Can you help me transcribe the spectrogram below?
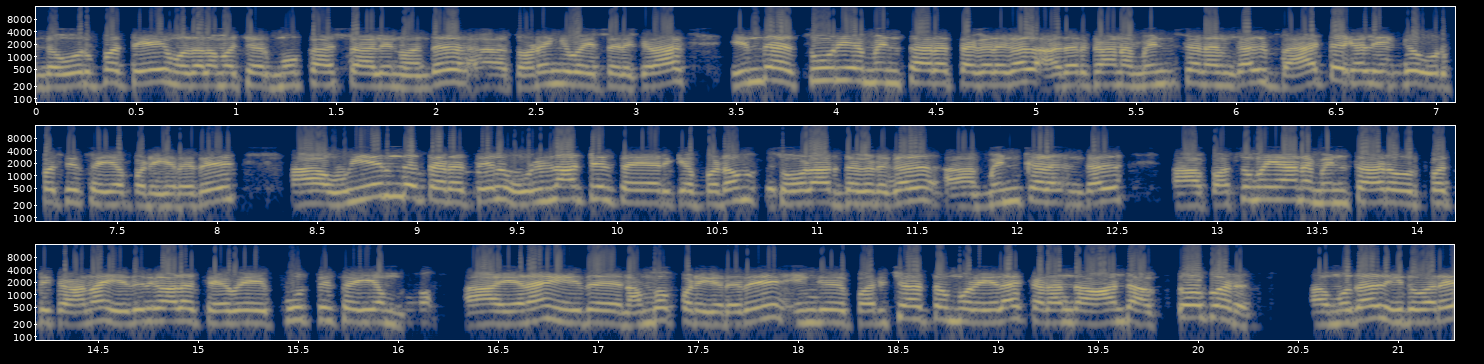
இந்த உற்பத்தியை முதலமைச்சர் மு ஸ்டாலின் வந்து தொடங்கி வைத்திருக்கிறார். இந்த சூரிய மின்சார தகடுகள் அதற்கான மின்கலன்கள் பேட்டரிகள் இங்கு உற்பத்தி செய்யப்படுகிறது. உயர்ந்த தரத்தில் உள்நாட்டில் தயாரிக்கப்படும் சோலார் தகடுகள் மின்கலன்கள் பசுமையான மின்சார உற்பத்திக்கான எதிர்கால தேவையை பூர்த்தி செய்யும் என இது நம்பப்படுகிறது. இங்கு பரிச்சார்த்த முறையில் கடந்த ஆண்டு அக்டோபர் முதல் இதுவரை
